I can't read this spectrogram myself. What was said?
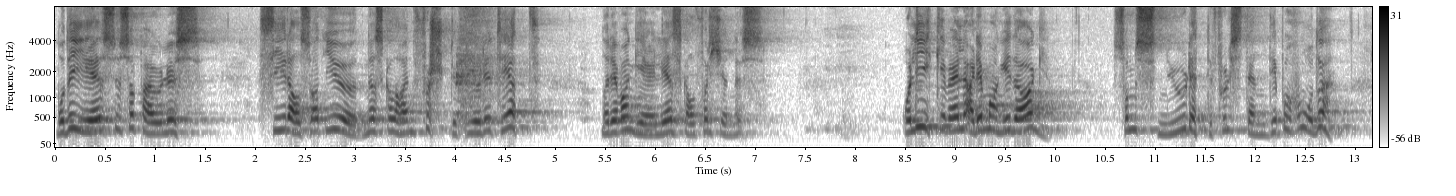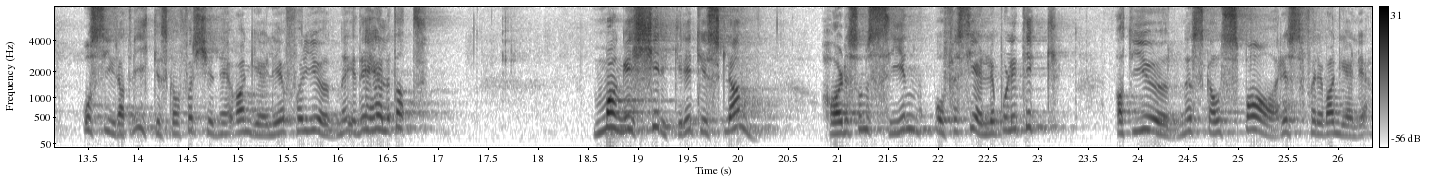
Både Jesus og Paulus sier altså at jødene skal ha en førsteprioritet når evangeliet skal forkynnes. Og Likevel er det mange i dag som snur dette fullstendig på hodet og sier at vi ikke skal forkynne evangeliet for jødene i det hele tatt. Mange kirker i Tyskland har det som sin offisielle politikk at jødene skal spares for evangeliet.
